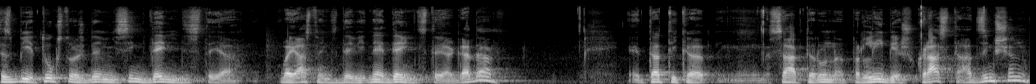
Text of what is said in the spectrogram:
Tas bija 1990. vai 89, ne, 90. gadā. Tad tika mm, sākta runa par lībiešu krasta atzimšanu.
